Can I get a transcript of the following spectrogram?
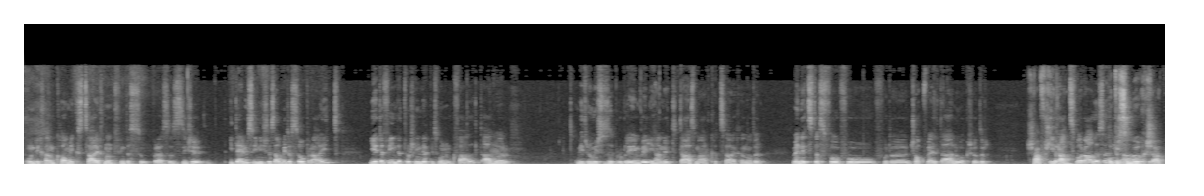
und ich kann Comics zeichnen und finde das super. Also es ist, in dem Sinne ist das auch wieder so breit. Jeder findet wahrscheinlich etwas, was ihm gefällt, aber Mhm. Wiederum ist das ein Problem, weil ich habe nicht das Markenzeichen, oder? Wenn du jetzt das von, von, von der Jobwelt anschaust, oder? Schaffst du Ich habe dran? zwar alles ein Oder suchst, haben,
